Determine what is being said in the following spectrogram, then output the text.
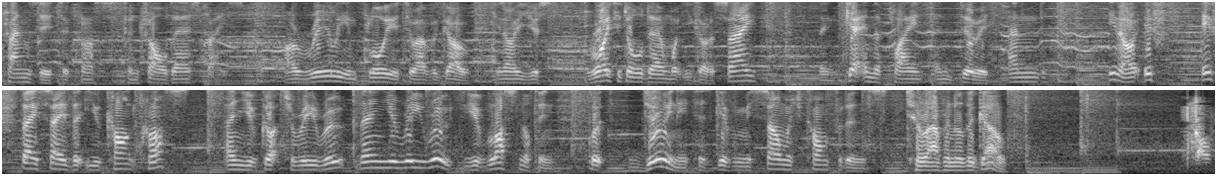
transit across controlled airspace, I really implore you to have a go. You know, you just write it all down what you got to say, then get in the plane and do it. And you know, if if they say that you can't cross, and you've got to reroute, then you reroute. You've lost nothing. But doing it has given me so much confidence to have another go. Golf,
